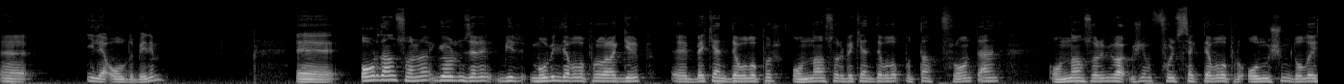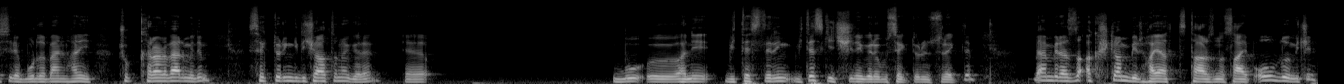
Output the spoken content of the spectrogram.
e, ile oldu benim. E, oradan sonra gördüğünüz üzere bir mobil developer olarak girip backend developer, ondan sonra backend development'tan frontend, ondan sonra bir bakmışım full stack developer olmuşum. Dolayısıyla burada ben hani çok karar vermedim. Sektörün gidişatına göre e, bu e, hani viteslerin vites geçişine göre bu sektörün sürekli ben biraz da akışkan bir hayat tarzına sahip olduğum için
